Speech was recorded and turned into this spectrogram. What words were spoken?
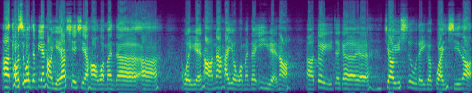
啊，同时我这边哈也要谢谢哈我们的呃委员哈，那还有我们的议员哦，啊对于这个教育事务的一个关心哦，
